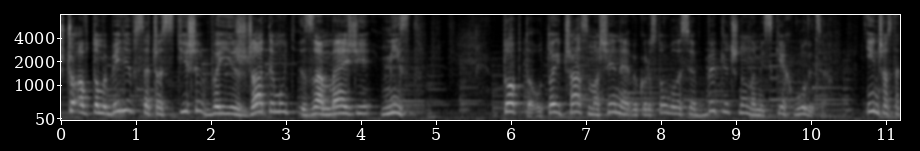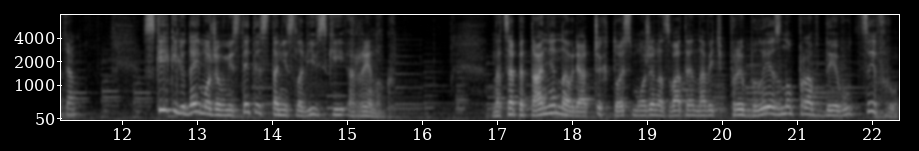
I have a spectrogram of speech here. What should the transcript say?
що автомобілі все частіше виїжджатимуть за межі міст. Тобто у той час машини використовувалися виключно на міських вулицях. Інша стаття. Скільки людей може вмістити Станіславівський ринок? На це питання навряд чи хтось може назвати навіть приблизно правдиву цифру.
